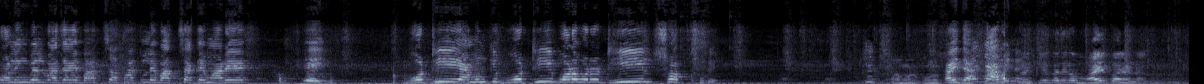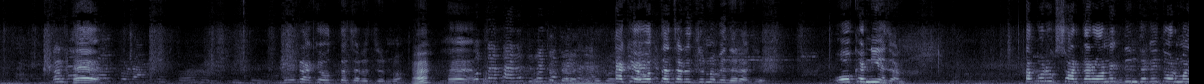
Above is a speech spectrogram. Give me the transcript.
কলিং বেল বাজায় বাচ্চা থাকলে বাচ্চাকে মারে এই বটি এমনকি বটি বড় বড় ঢিল সব ছুঁড়ে। ভয় করে না। হ্যাঁ মেয়েটাকে অত্যাচারের জন্য। হ্যাঁ? হ্যাঁ। মেয়েটাকে অত্যাচারের জন্য বেঁধে রাখে। ওকে নিয়ে যান। করুক সরকার অনেক দিন থেকেই তোর মা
